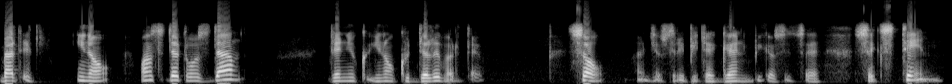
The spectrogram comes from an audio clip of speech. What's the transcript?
but it, you know, once that was done, then you, you know, could deliver them. So, I just repeat again because it's a 16.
